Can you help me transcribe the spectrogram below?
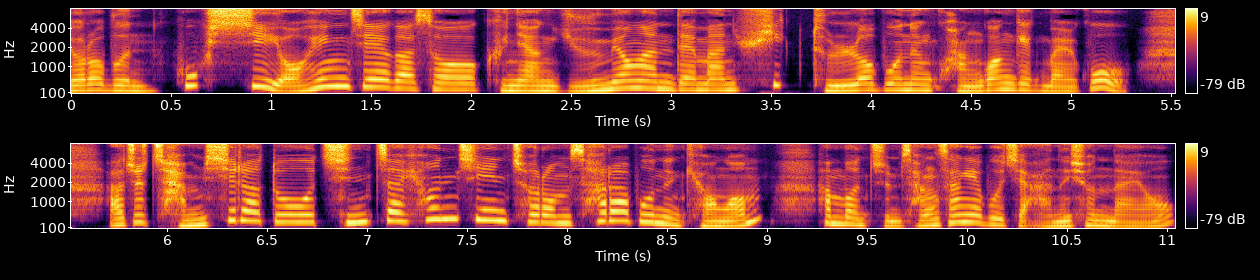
여러분, 혹시 여행지에 가서 그냥 유명한 데만 휙 둘러보는 관광객 말고 아주 잠시라도 진짜 현지인처럼 살아보는 경험 한 번쯤 상상해보지 않으셨나요?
